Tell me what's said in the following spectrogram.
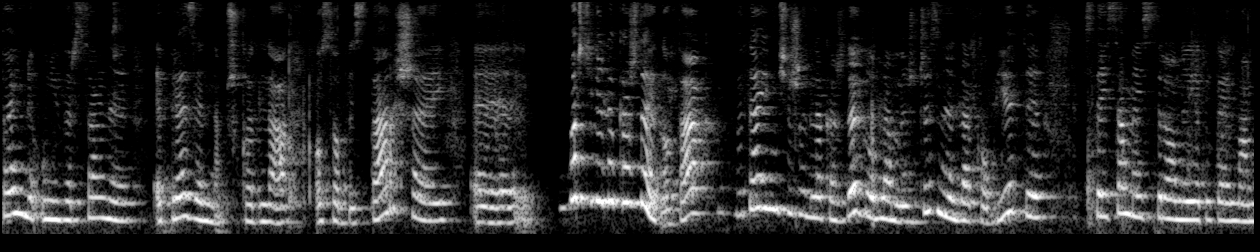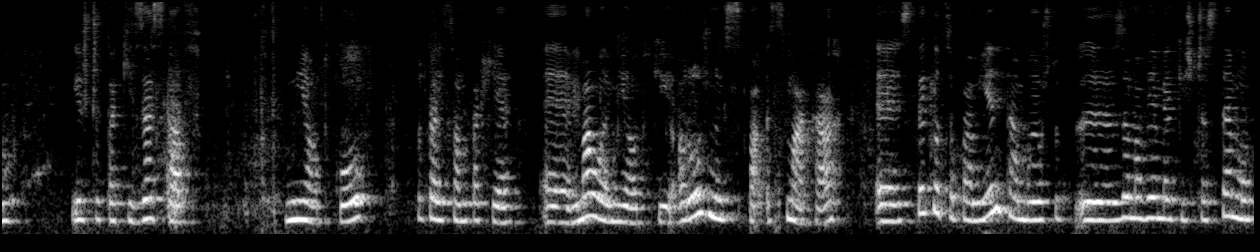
fajny, uniwersalny prezent na przykład dla osoby starszej, właściwie dla każdego, tak? Wydaje mi się, że dla każdego, dla mężczyzny, dla kobiety. Z tej samej strony ja tutaj mam jeszcze taki zestaw miodków. Tutaj są takie e, małe miodki o różnych smakach. E, z tego co pamiętam, bo już tu e, zamawiałam jakiś czas temu,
